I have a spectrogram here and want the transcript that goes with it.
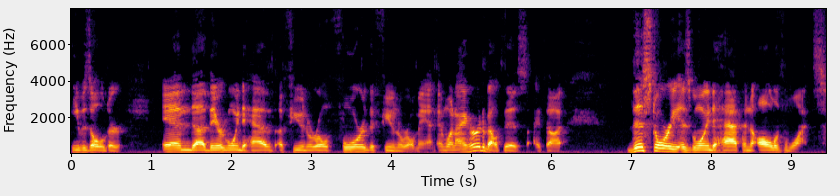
he was older, and uh, they were going to have a funeral for the funeral man. And when I heard about this, I thought this story is going to happen all of once.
